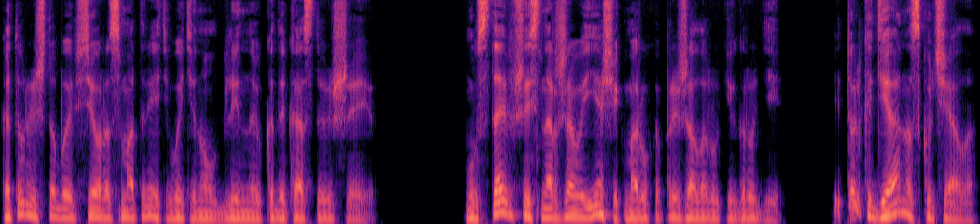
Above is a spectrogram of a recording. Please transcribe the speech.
который, чтобы все рассмотреть, вытянул длинную кадыкастую шею. Уставившись на ржавый ящик, Маруха прижала руки к груди. И только Диана скучала.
